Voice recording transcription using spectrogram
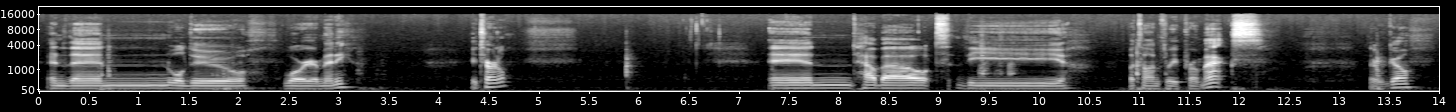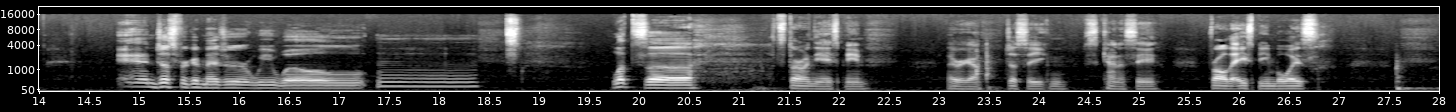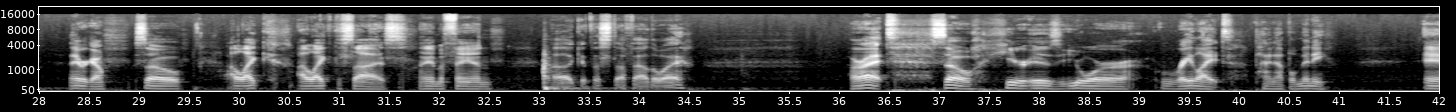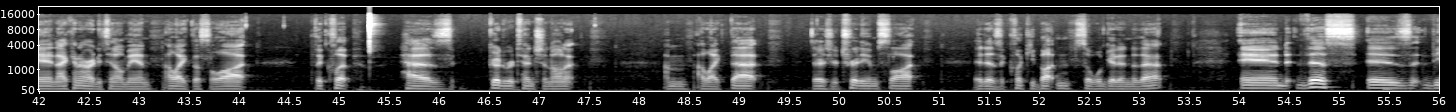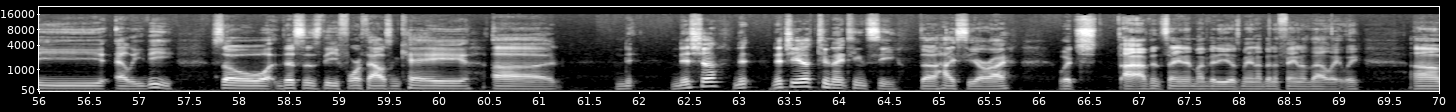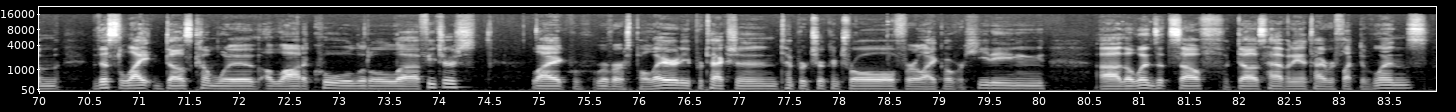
And then we'll do Warrior Mini Eternal. And how about the Baton 3 Pro Max? There we go. And just for good measure, we will mm, let's uh let's throw in the Acebeam. There we go. Just so you can kind of see for all the Acebeam boys. There we go. So I like I like the size. I am a fan. Uh, get this stuff out of the way. All right, so here is your Reylight Pineapple Mini. And I can already tell, man, I like this a lot. The clip has good retention on it. Um, I like that. There's your tritium slot. It is a clicky button, so we'll get into that. And this is the LED. So this is the 4000K uh, Nisha, Nichia 219C, the high CRI which I've been saying in my videos, man. I've been a fan of that lately. Um, this light does come with a lot of cool little uh, features. like reverse polarity protection, temperature control for like overheating. Uh, the lens itself does have an anti-reflective lens.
